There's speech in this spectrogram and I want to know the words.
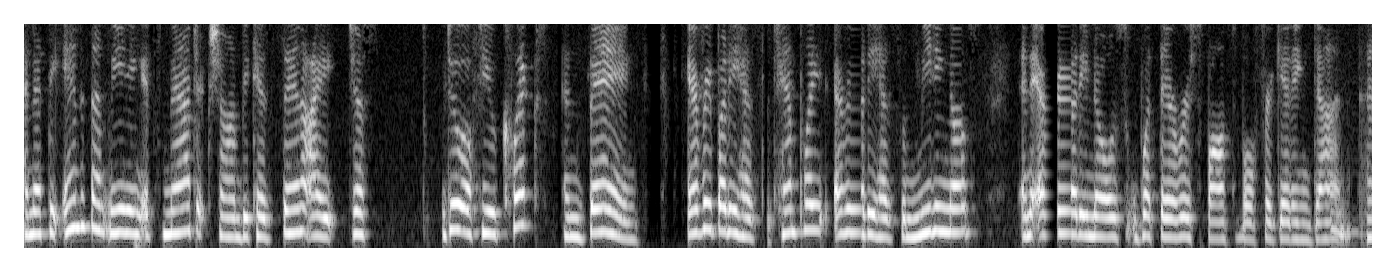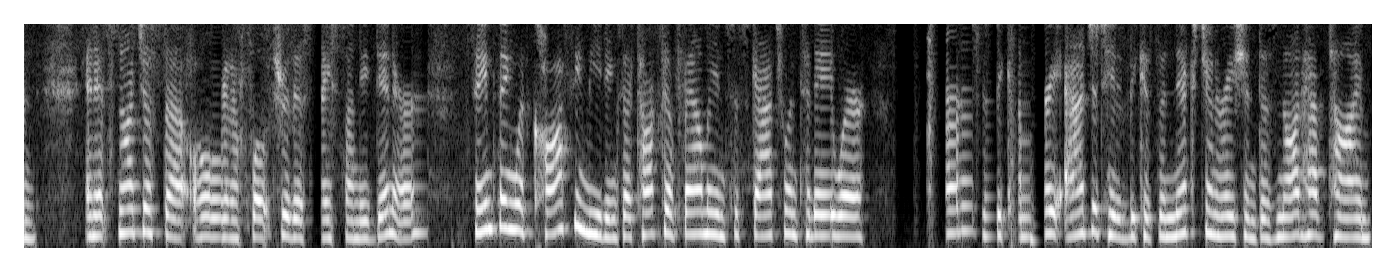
And at the end of that meeting, it's magic, Shaun, because then I just do a few clicks and bang, everybody has the template, everybody has the meeting notes, and everybody knows what they're responsible for getting done. And and it's not just a oh we're going to float through this nice Sunday dinner. Same thing with coffee meetings. I talked to a family in Saskatchewan today where harvest has become very agitated because the next generation does not have time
